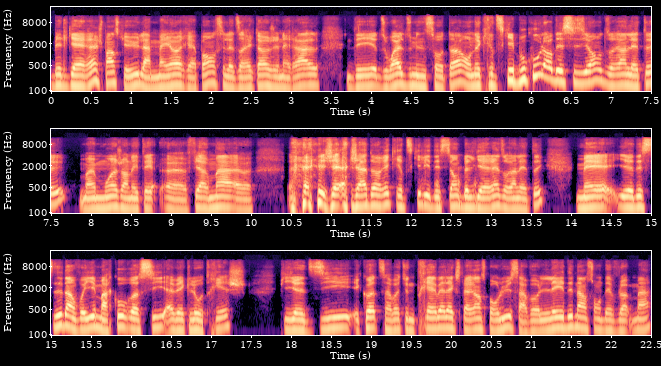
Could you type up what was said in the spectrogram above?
Bill Guérin, je pense qu'il a eu la meilleure réponse. C'est le directeur général des, du Wild du Minnesota. On a critiqué beaucoup leurs décisions durant l'été. Même moi, j'en étais euh, fièrement. Euh, j'ai adoré critiquer les décisions de Bill Guérin durant l'été, mais il a décidé d'envoyer Marco Rossi avec l'Autriche. Puis il a dit écoute, ça va être une très belle expérience pour lui, ça va l'aider dans son développement.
